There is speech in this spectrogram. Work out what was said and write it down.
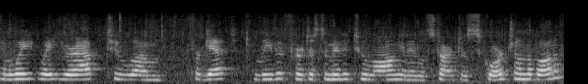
and wait, wait, you're apt to um, forget. Leave it for just a minute too long and it'll start to scorch on the bottom.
